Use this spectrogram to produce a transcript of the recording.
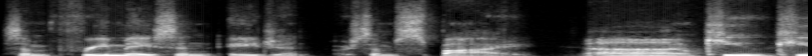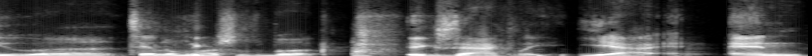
some Freemason agent or some spy. Ah, you know? Q Q uh, Taylor Marshall's book. exactly. Yeah, and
